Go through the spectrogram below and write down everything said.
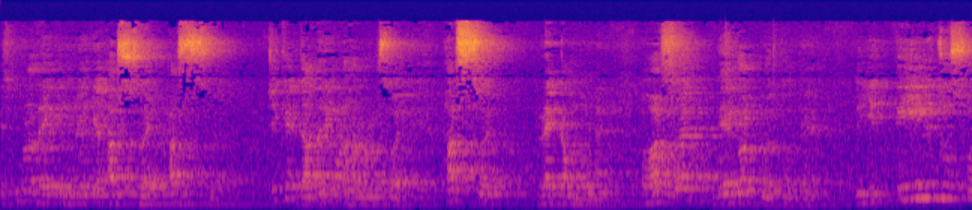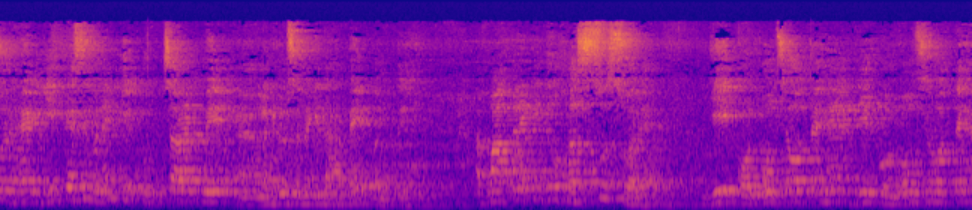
इसमें थोड़ा होनी है हर्स्व ठीक है? ज़्यादा नहीं बोल हर हर्स्व हर्स्व रे कम बोलना है। तो हर्स्व दीर्घ और प्लुप्त होते हैं। तो ये तीन जो स्वर है, ये कैसे बने? ये उच्चारण में लगने समय की धारा पे बनते हैं। अब बात करें कि जो हस्व स्वर है, ये कौन कौन से होते हैं, ये कौन कौन से होते हैं,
